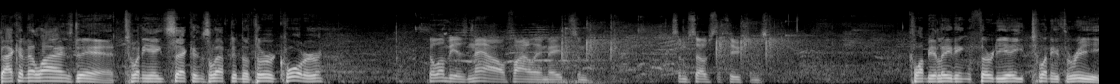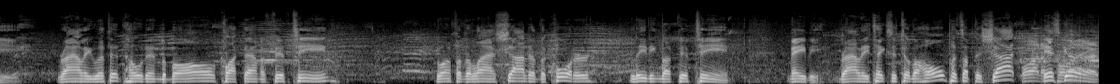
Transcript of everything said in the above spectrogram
Back in the Lions Den, 28 seconds left in the third quarter. Columbia has now finally made some some substitutions. Columbia leading 38-23. Riley with it, holding the ball, clock down to 15. Going for the last shot of the quarter, leading by 15. Maybe. Riley takes it to the hole, puts up the shot. It's play. good.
